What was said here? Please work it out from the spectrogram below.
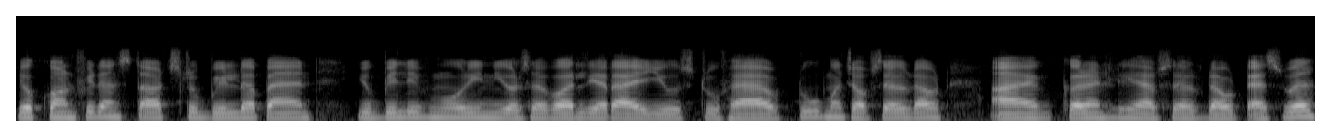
your confidence starts to build up and you believe more in yourself. Earlier i used to have too much of self doubt i currently have self doubt as well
